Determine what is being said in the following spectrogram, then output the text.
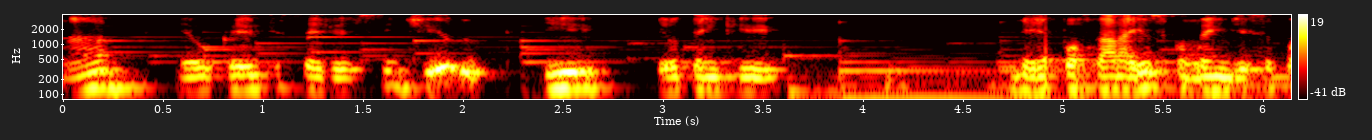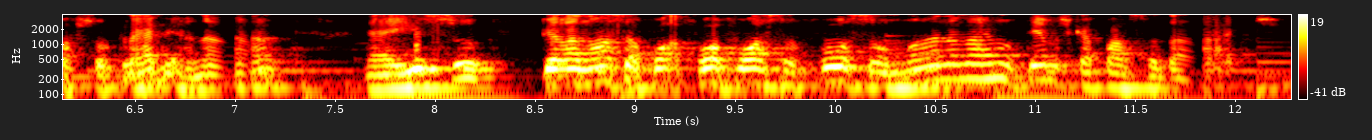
Né? Eu creio que seja esse sentido e eu tenho que me reportar a isso, como bem disse o pastor Kleber, né? é isso, pela nossa força, força humana, nós não temos capacidade.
